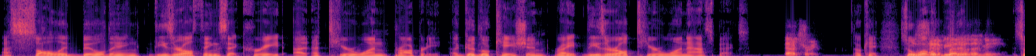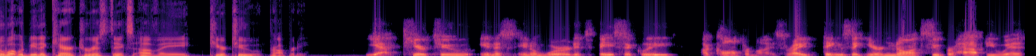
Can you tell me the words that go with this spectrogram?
a solid building. These are all things that create a, a, tier one property, a good location, right? These are all tier one aspects. That's right. Okay, so you what would be the, So what would be the characteristics of a tier two property? Yeah, tier two in a in a word, it's basically a compromise, right? Things that you're not super happy with.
